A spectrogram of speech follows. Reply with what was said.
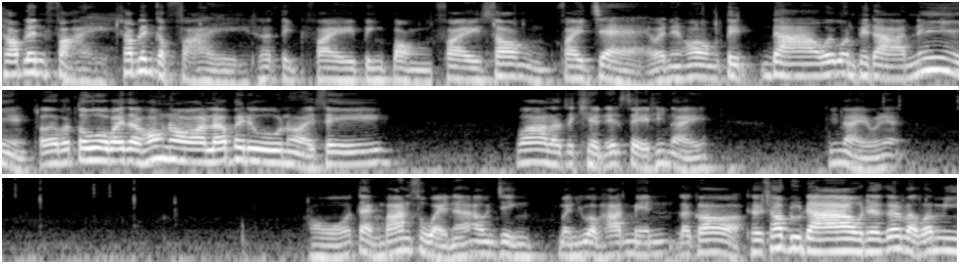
ชอบเล่นไฟ ชอบเล่นกับไฟ เธอติดไฟปิงปองไฟซ่องไฟแจ่ไว้ในห้องติดดาวไว้บนเพดานนี่เปิดประตูออกไปจากห้องนอนแล้วไปดูหน่อยซิว่าเราจะเขียนเอเซที่ไหน ที่ไหนวะเนี่ย โหแต่งบ้านสวยนะ เอาจริง เหมือนอยู่อพาร์ตเมนต์ แล้วก็เธอชอบดูดาว เธอก็แบบว่ามี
